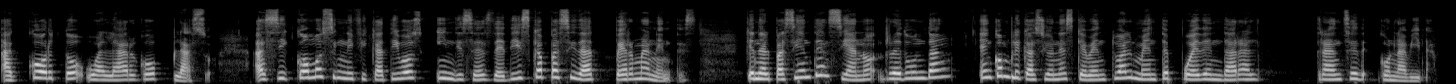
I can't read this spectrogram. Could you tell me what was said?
a corto o a largo plazo, así como significativos índices de discapacidad permanentes, que en el paciente anciano redundan en complicaciones que eventualmente pueden dar al trance con la vida.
